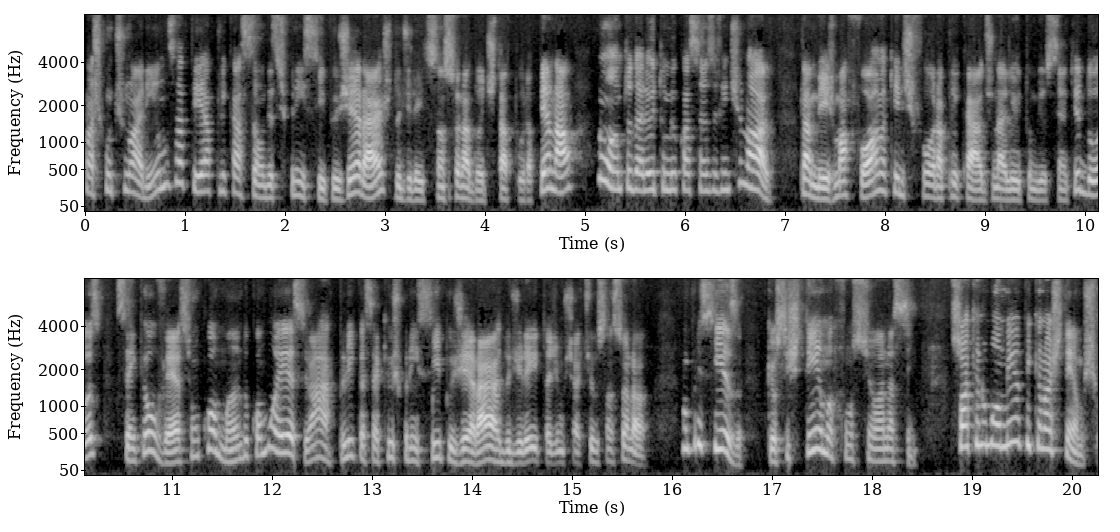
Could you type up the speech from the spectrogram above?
nós continuaríamos a ter a aplicação desses princípios gerais do direito sancionador de estatura penal no âmbito da Lei 8.429, da mesma forma que eles foram aplicados na Lei 8.112, sem que houvesse um comando como esse. Ah, aplica-se aqui os princípios gerais do direito administrativo sancional. Não precisa, porque o sistema funciona assim. Só que no momento em que nós temos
